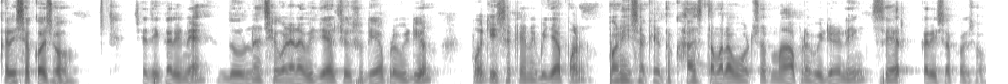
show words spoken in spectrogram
કરી શકો છો. જેથી કરીને દૂરના છેવાડાના વિદ્યાર્થીઓ સુધી આપણો વીડિયો પહોંચી શકે અને બીજા પણ ભણી શકે. તો ખાસ તમારા વોટ્સઅપમાં આપણે વિડીયોની લિંક શેર કરી શકો છો.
